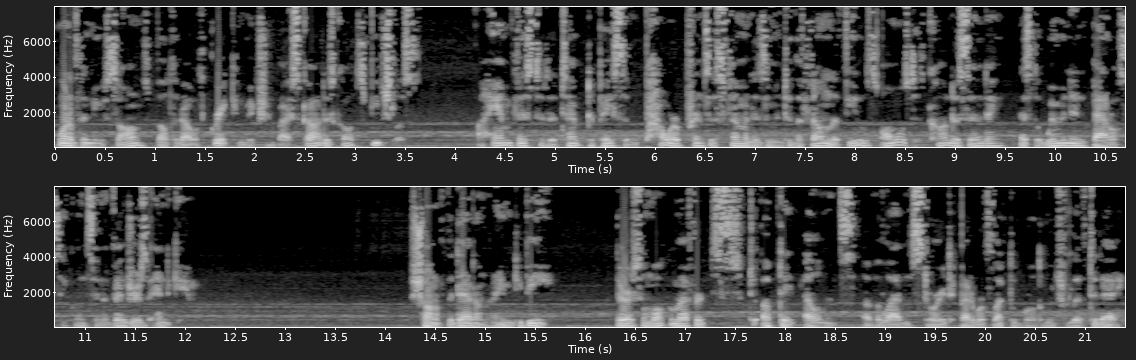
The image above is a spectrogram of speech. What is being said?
One of the new songs, belted out with great conviction by Scott, is called Speechless. A ham-fisted attempt to paste some power princess feminism into the film that feels almost as condescending as the women in battle sequence in Avengers Endgame. Shaun of the Dead on IMDb. There are some welcome efforts to update elements of Aladdin's story to better reflect the world in which we live today.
